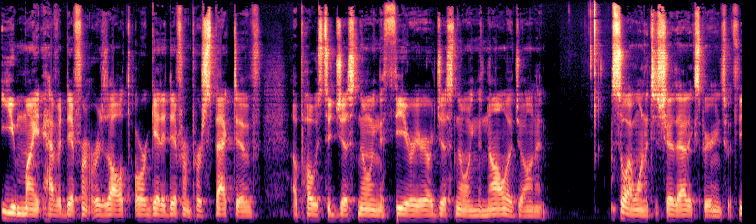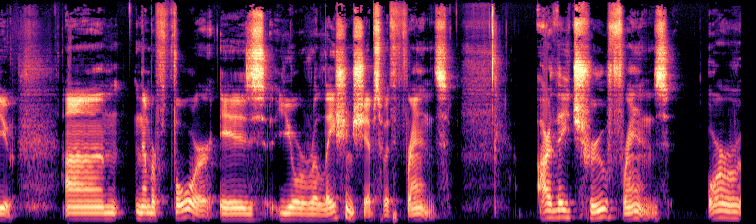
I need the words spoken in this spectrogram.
you might have a different result or get a different perspective opposed to just knowing the theory or just knowing the knowledge on it. So I wanted to share that experience with you. Um, number four is your relationships with friends. Are they true friends? or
